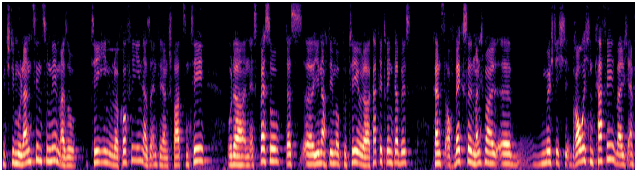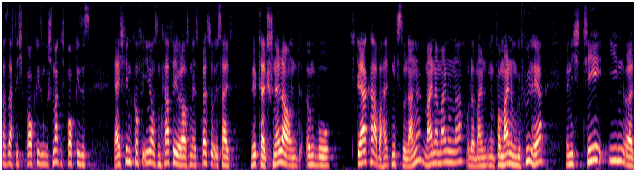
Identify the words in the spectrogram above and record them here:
mit Stimulantien zu nehmen, also Tein oder Koffein, also entweder einen schwarzen Tee oder ein Espresso, das äh, je nachdem, ob du Tee oder Kaffeetrinker bist, kannst auch wechseln. Manchmal äh, möchte ich, brauche ich einen Kaffee, weil ich einfach sage, ich brauche diesen Geschmack, ich brauche dieses, ja, ich finde Koffein aus dem Kaffee oder aus dem Espresso ist halt, wirkt halt schneller und irgendwo stärker, aber halt nicht so lange, meiner Meinung nach, oder mein, von meinem Gefühl her. Wenn ich Tein, oder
